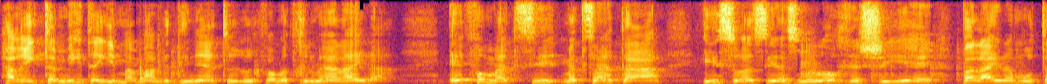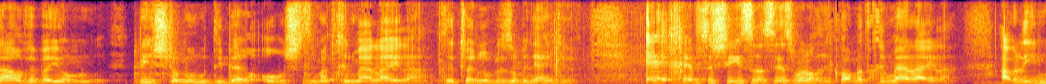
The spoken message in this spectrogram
הרי תמיד היממה בדיני התורה כבר מתחיל מהלילה. איפה מצא, מצאת איסור עשייס מלוכה שיהיה בלילה מותר וביום בישלום הוא דיבר אור שזה מתחיל מהלילה? זה טוען רבי אליעזר בן יעקב איך איפה שאיסור עשייס מלוכה זה כבר מתחיל מהלילה. אבל אם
